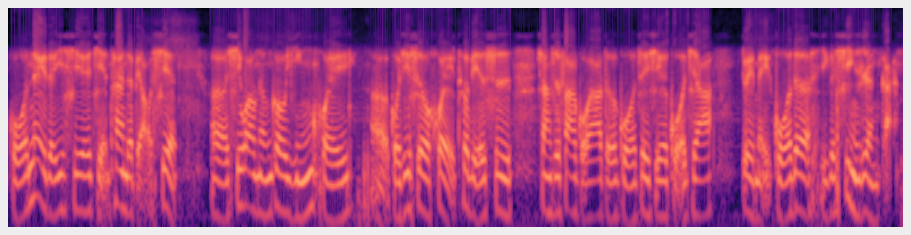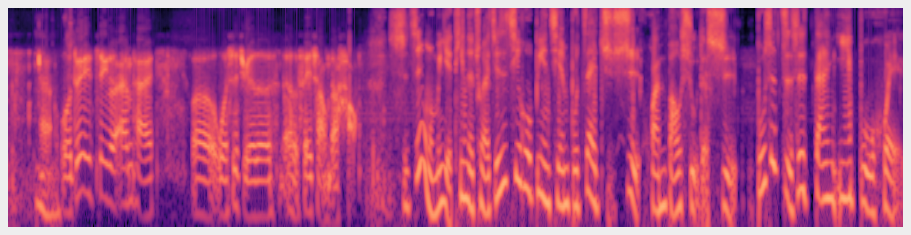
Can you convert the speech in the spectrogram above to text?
国内的一些减碳的表现，呃，希望能够赢回呃国际社会，特别是像是法国啊、德国这些国家对美国的一个信任感。啊，我对这个安排。呃，我是觉得呃非常的好。实际我们也听得出来，其实气候变迁不再只是环保署的事，不是只是单一部会，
